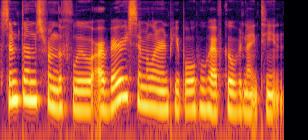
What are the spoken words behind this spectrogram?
Symptoms from the flu are very similar in people who have COVID 19.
